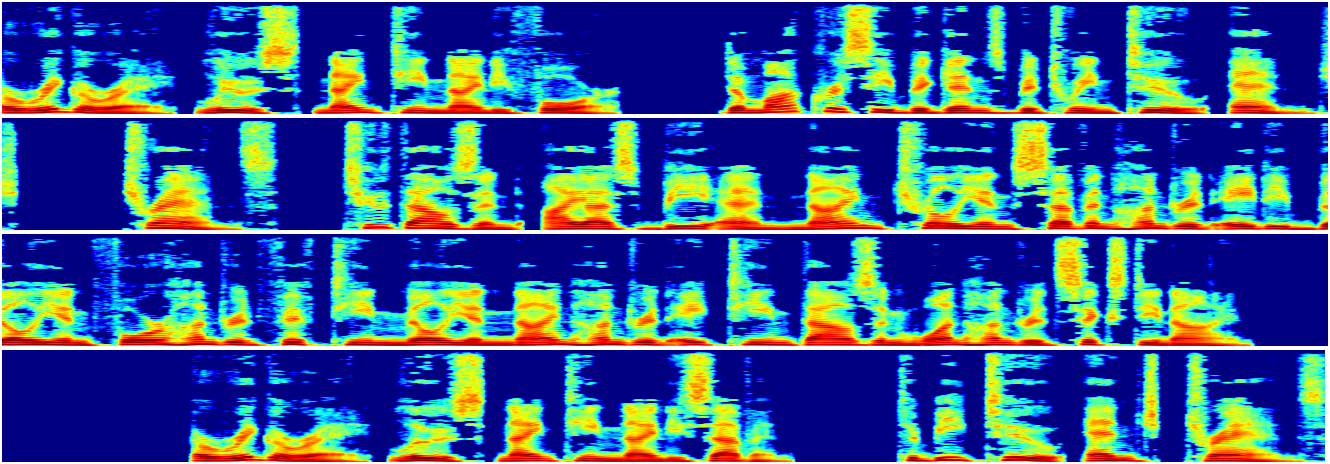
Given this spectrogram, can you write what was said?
Irigaray, Luce 1994. Democracy Begins Between Two, Eng. Trans. 2000, ISBN 9780415918169. Irigaray, Luce 1997. To Be Two, Eng. Trans.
